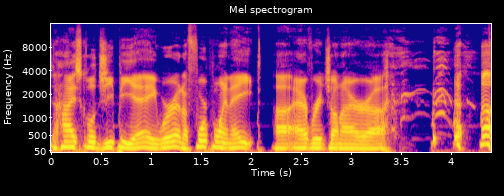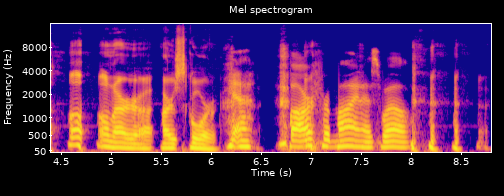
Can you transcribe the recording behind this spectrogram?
high school GPA, we're at a 4.8 uh, average on our uh, on our uh, our score. Yeah, far from mine as well.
